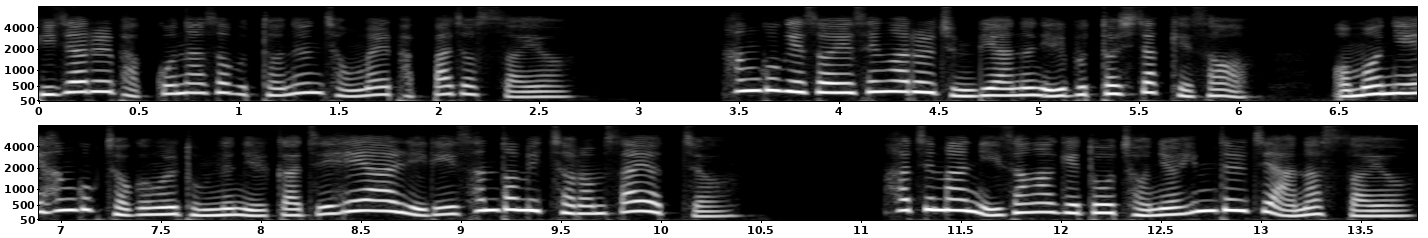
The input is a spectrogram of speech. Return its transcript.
비자를 받고 나서부터는 정말 바빠졌어요. 한국에서의 생활을 준비하는 일부터 시작해서 어머니의 한국 적응을 돕는 일까지 해야 할 일이 산더미처럼 쌓였죠. 하지만 이상하게도 전혀 힘들지 않았어요.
